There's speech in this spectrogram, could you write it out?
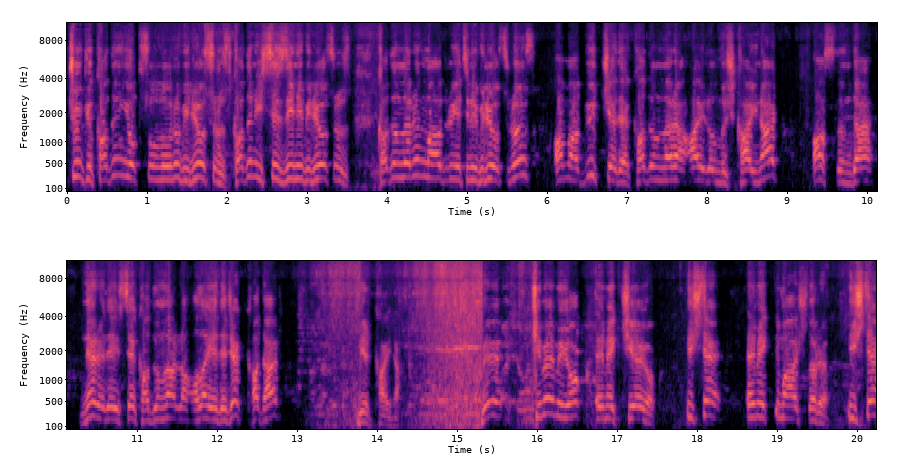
Çünkü kadın yoksulluğunu biliyorsunuz, kadın işsizliğini biliyorsunuz, kadınların mağduriyetini biliyorsunuz Ama bütçede kadınlara ayrılmış kaynak aslında neredeyse kadınlarla alay edecek kadar bir kaynak. Ve kime mi yok? Emekçiye yok. İşte emekli maaşları, işte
